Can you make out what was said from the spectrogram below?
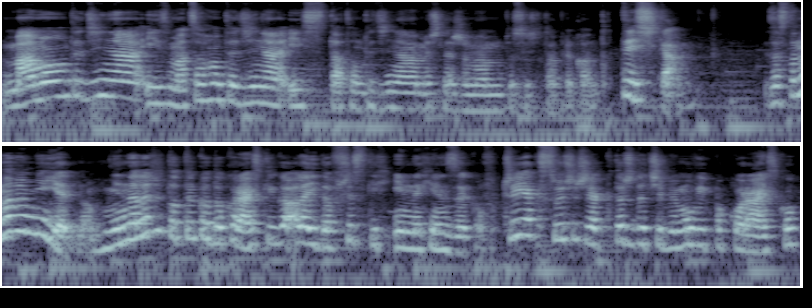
mamą Tedzina, i z macochą Tedzina, i z tatą Tedzina myślę, że mam dosyć dobry kontakt. Tyśka. Zastanawia mnie jedno. Nie należy to tylko do koreańskiego, ale i do wszystkich innych języków. Czy jak słyszysz, jak ktoś do ciebie mówi po koreańsku,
